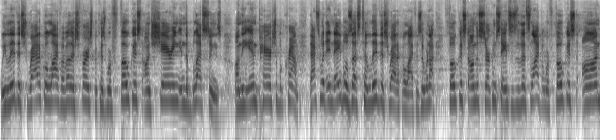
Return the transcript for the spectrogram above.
We live this radical life of others first because we're focused on sharing in the blessings, on the imperishable crown. That's what enables us to live this radical life, is that we're not focused on the circumstances of this life, but we're focused on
